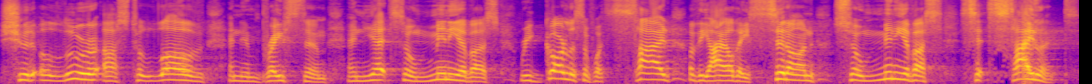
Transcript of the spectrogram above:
should allure us to love and embrace them. And yet, so many of us, regardless of what side of the aisle they sit on, so many of us sit silent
